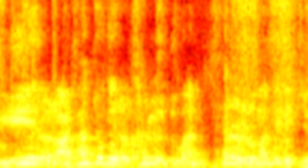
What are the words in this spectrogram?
위에는 알판 쪽에는 칼을 넣으면 안, 테를 넣으면 안 되겠죠.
